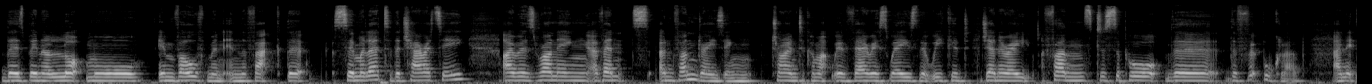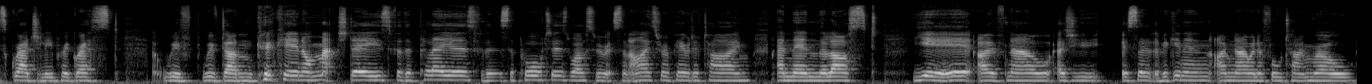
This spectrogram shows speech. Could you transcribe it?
There's been a lot more involvement in the fact that similar to the charity. I was running events and fundraising, trying to come up with various ways that we could generate funds to support the the football club, and it's gradually progressed. We've we've done cooking on match days for the players, for the supporters, whilst we were at St Ives for a period of time, and then the last year, I've now, as you said at the beginning, I'm now in a full time role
